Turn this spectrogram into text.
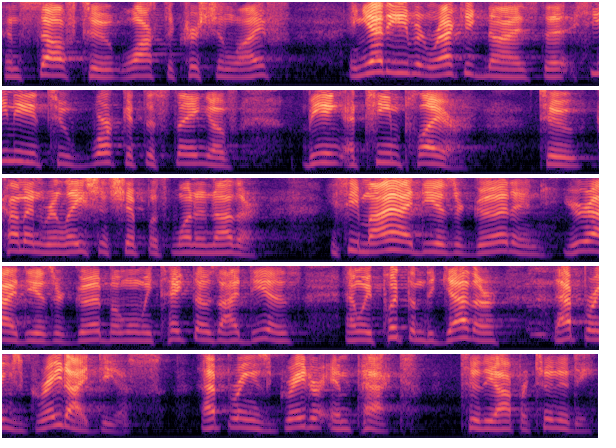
himself, to walk the Christian life. And yet, he even recognized that he needed to work at this thing of being a team player, to come in relationship with one another. You see, my ideas are good and your ideas are good, but when we take those ideas and we put them together, that brings great ideas. That brings greater impact to the opportunity.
